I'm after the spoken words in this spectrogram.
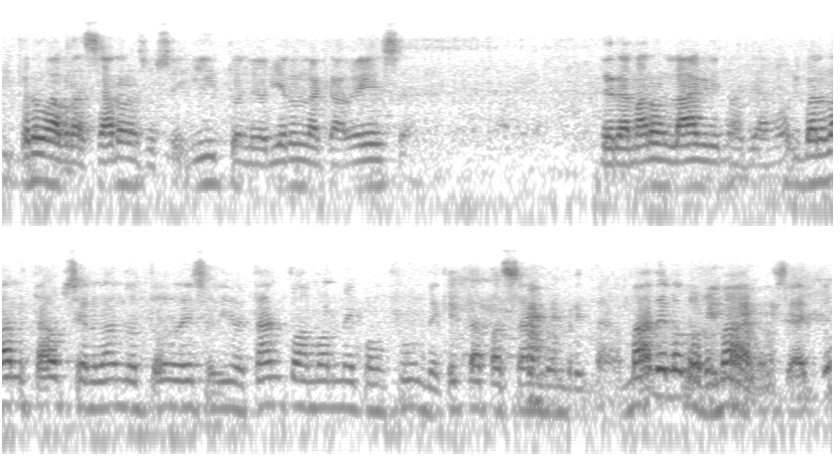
y fueron abrazaron a sus hijitos, le abrieron la cabeza, derramaron lágrimas de amor. Y Balaram estaba observando todo eso, dijo, tanto amor me confunde, ¿qué está pasando en Brindavan? Más de lo normal, o sea, esto,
